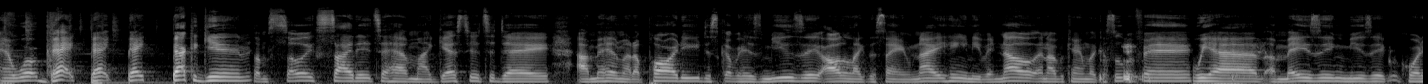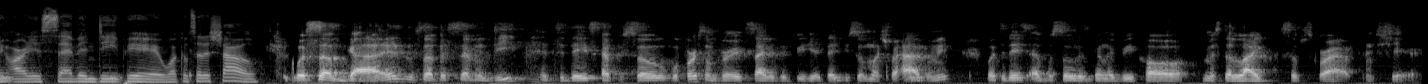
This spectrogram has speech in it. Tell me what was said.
And we're back, back, back, back again. I'm so excited to have my guest here today. I met him at a party, discovered his music all in like the same night. He didn't even know, and I became like a super fan. We have amazing music recording artist Sevndeep here. Welcome to the show. What's up, guys? What's up? It's Sevndeep. In today's episode, well, first, I'm very excited to be here. Thank you so much for having me. But today's episode is going to be called Mr. Like, Subscribe, and Share.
